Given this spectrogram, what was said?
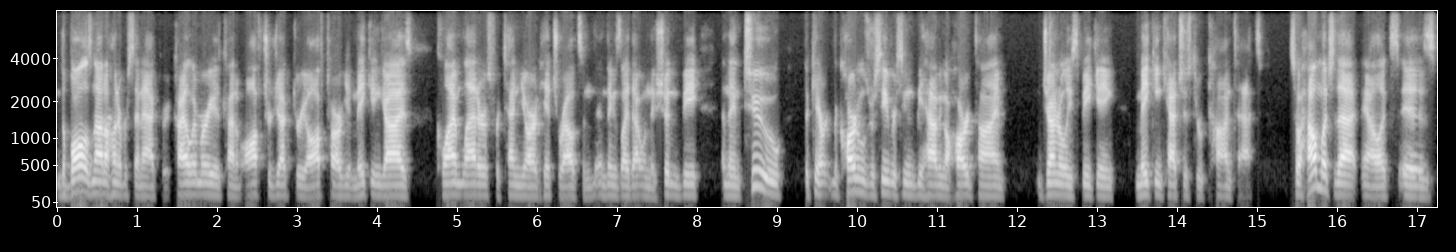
the ball is not 100% accurate. Kyler Murray is kind of off trajectory, off target, making guys climb ladders for 10 yard hitch routes and, and things like that when they shouldn't be. And then two, the, the Cardinals receivers seem to be having a hard time, generally speaking, making catches through contact. So how much of that, Alex, is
